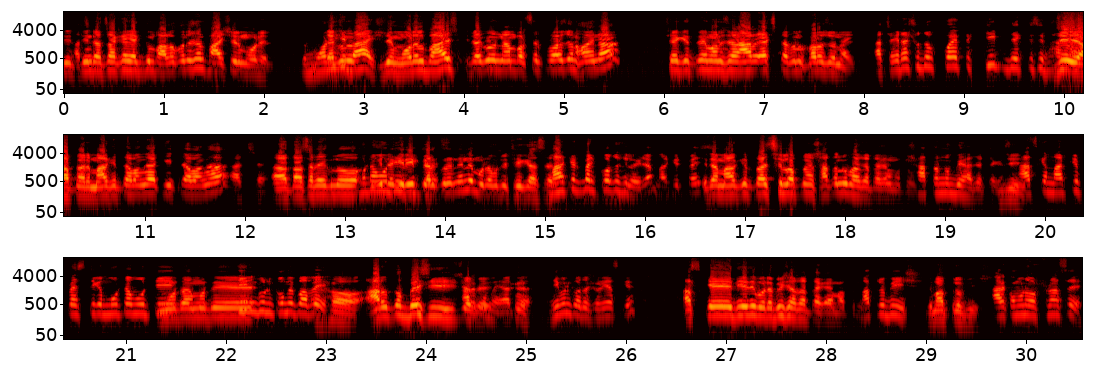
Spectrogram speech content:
আচ্ছা। তিনটা চাকায় একদম ভালো কন্ডিশন বাইশের মডেল মডেল বাইশ? যে মডেল বাইশ এটা কোনো নাম্বারসের প্রয়োজন হয় না। সেক্ষেত্রে মানুষের আর এক্সট্রা কোনো খরচও নাই। আচ্ছা এটা শুধু কয়েকটা কিট দেখতেছি জি আপনার মার্কেটটা ভাঙা কিটটা ভাঙা। আচ্ছা। তাছাড়া এগুলো রিপেয়ার করে নিলে মোটামুটি ঠিক আছে। মার্কেট প্রাইস কত ছিল এটা? মার্কেট প্রাইস এটা মার্কেট প্রাইস ছিল আপনার সাতানব্বই হাজার টাকার মতো। সাতানব্বই হাজার টাকা। জি। আজকে মার্কেট প্রাইস থেকে মোটামুটি মোটামুটি তিন গুণ কমে পাবে? হ্যাঁ, আরও তো বেশি হিসাবে। আচ্ছা। দিবেন কত শুনি আজকে? আজকে দিয়ে দিব এটা বিশ হাজার টাকায় মাত্র। মাত্র বিশ? মাত্র বিশ। আর কোন অপশন আছে?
